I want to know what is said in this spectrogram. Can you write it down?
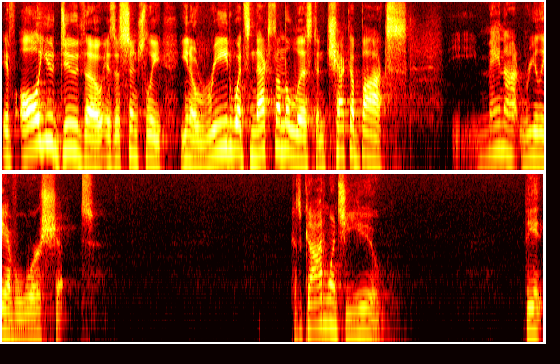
If all you do, though, is essentially, you know, read what's next on the list and check a box, you may not really have worshiped. Because God wants you, the,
